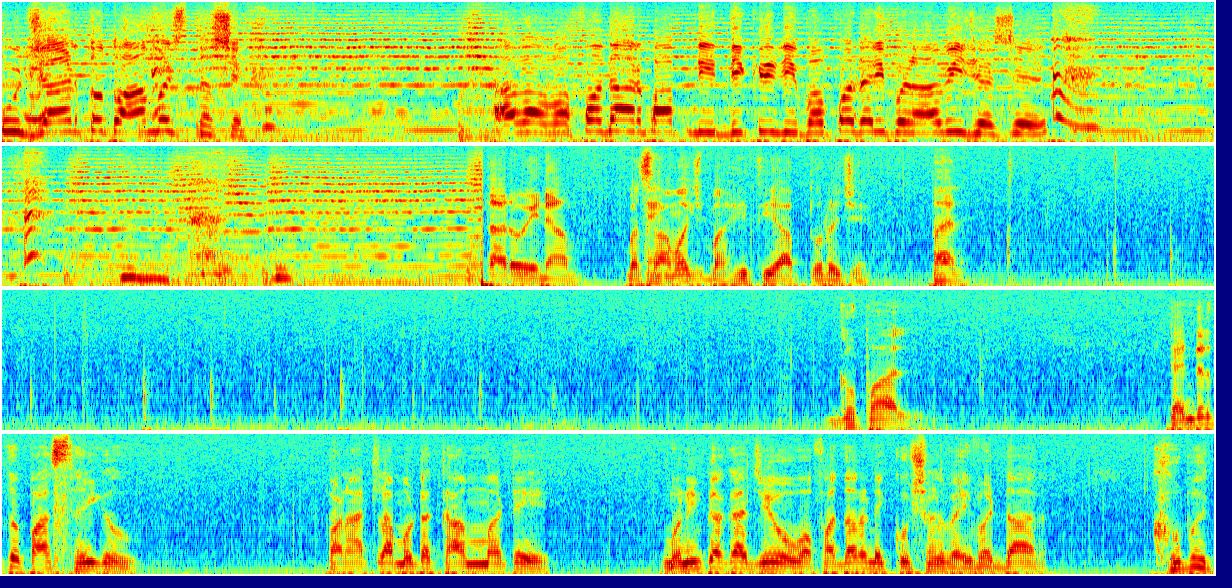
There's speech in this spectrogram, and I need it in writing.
હું જાણતો તો આમ જ થશે. આવા વફાદાર બાપની દીકરીની વફાદારી પણ આવી જશે. તારો ઇનામ. બસ આમ જ માહિતી આપતો રહેજે. ભલે. ગોપાલ ટેન્ડર તો પાસ થઈ ગયું. પણ આટલા મોટા કામ માટે મુનિમ કાકા જેવો વફાદાર અને કુશળ વહીવટદાર ખૂબ જ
